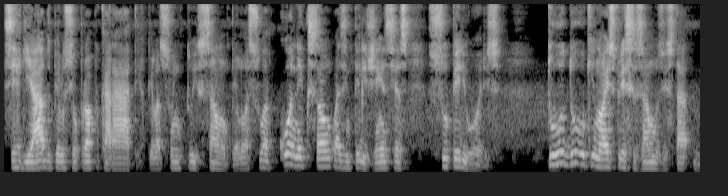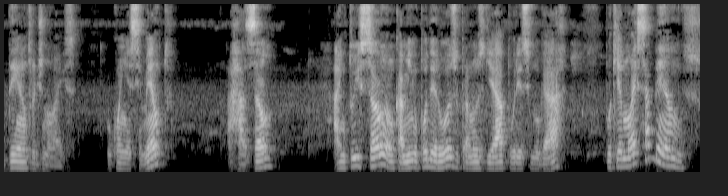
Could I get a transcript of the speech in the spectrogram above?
Ser guiado pelo seu próprio caráter, pela sua intuição, pela sua conexão com as inteligências superiores. Tudo o que nós precisamos está dentro de nós: o conhecimento, a razão, a intuição é um caminho poderoso para nos guiar por esse lugar, porque nós sabemos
